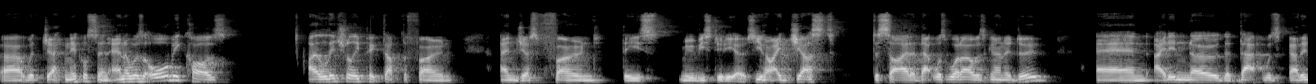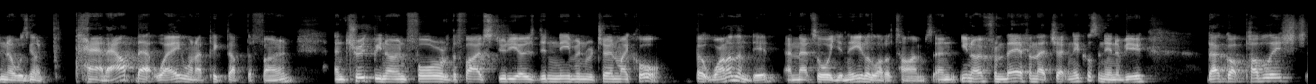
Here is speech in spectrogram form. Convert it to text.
uh, with Jack Nicholson. And it was all because I literally picked up the phone and just phoned these movie studios. You know, I just decided that was what I was going to do. And I didn't know that that was, I didn't know it was going to pan out that way when I picked up the phone. And truth be known, four of the five studios didn't even return my call. But one of them did, and that's all you need a lot of times. And, you know, from there, from that Jack Nicholson interview, that got published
